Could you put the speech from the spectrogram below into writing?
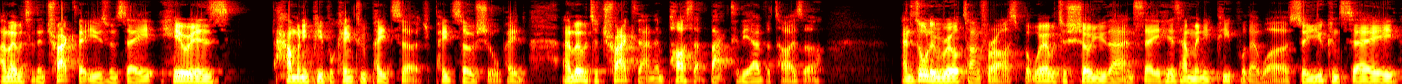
I'm able to then track that user and say, here is how many people came through paid search, paid social, paid. I'm able to track that and then pass that back to the advertiser. And it's all in real time for us, but we're able to show you that and say, here's how many people there were. So you can say,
